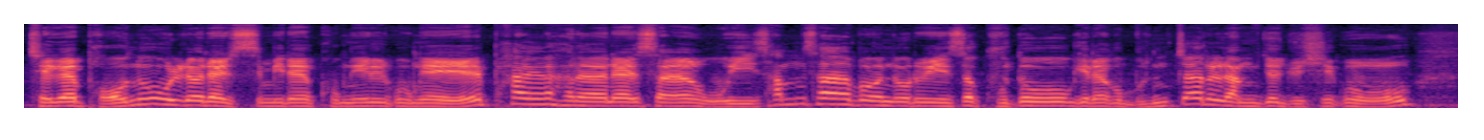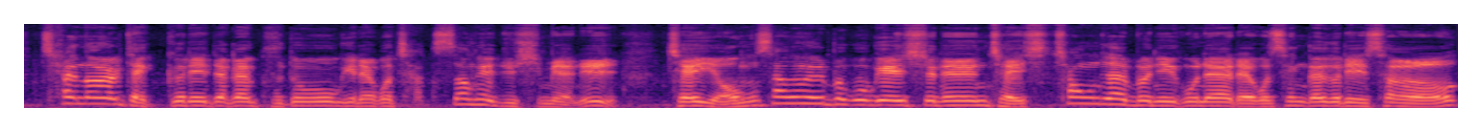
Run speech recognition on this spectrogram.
제가 번호 올려놨습니다. 010-8114-5234번으로 해서 구독이라고 문자를 남겨주시고 채널 댓글에다가 구독이라고 작성해 주시면 제 영상을 보고 계시는 제 시청자분이구나 라고 생각을 해서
